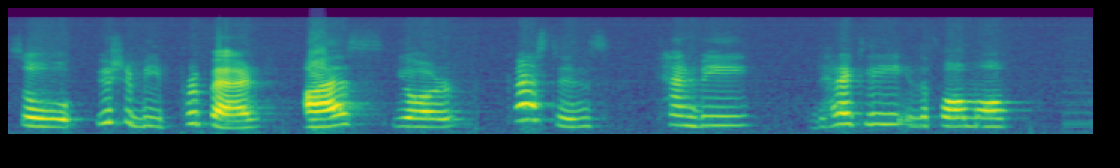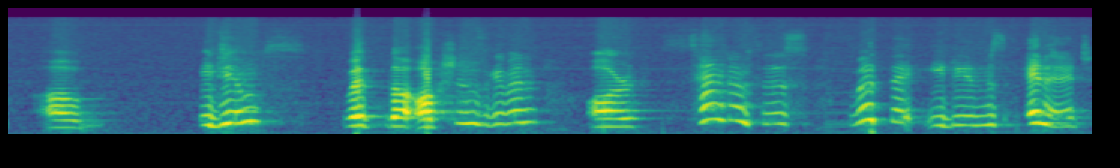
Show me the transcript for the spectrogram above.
So you should be prepared as your questions can be directly in the form of uh, idioms with the options given or sentences with the idioms in it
